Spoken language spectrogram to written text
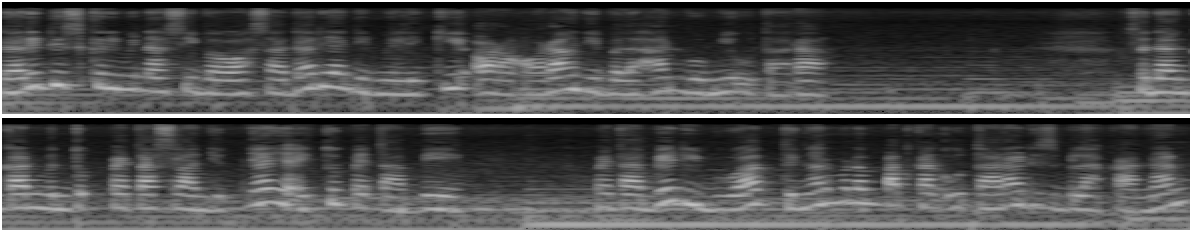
dari diskriminasi bawah sadar yang dimiliki orang-orang di belahan bumi utara. Sedangkan bentuk peta selanjutnya yaitu peta B, Peta B dibuat dengan menempatkan utara di sebelah kanan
